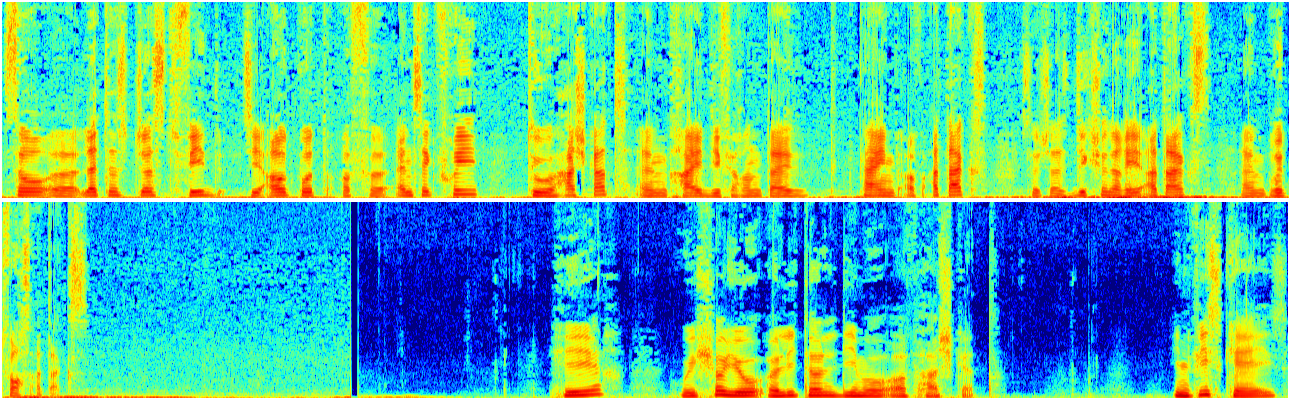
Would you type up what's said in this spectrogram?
So uh, let us just feed the output of uh, NSEC-free to Hashcat and try different kind of attacks, such as dictionary attacks and brute force attacks. Here, we show you a little demo of Hashcat. In this case,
